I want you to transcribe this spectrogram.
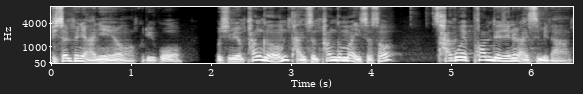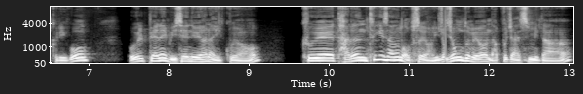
비싼 편이 아니에요. 그리고 보시면 판금, 단순 판금만 있어서 사고에 포함되지는 않습니다. 그리고 오일팬에 미세누이 하나 있고요. 그 외에 다른 특이사항은 없어요. 이 정도면 나쁘지 않습니다.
